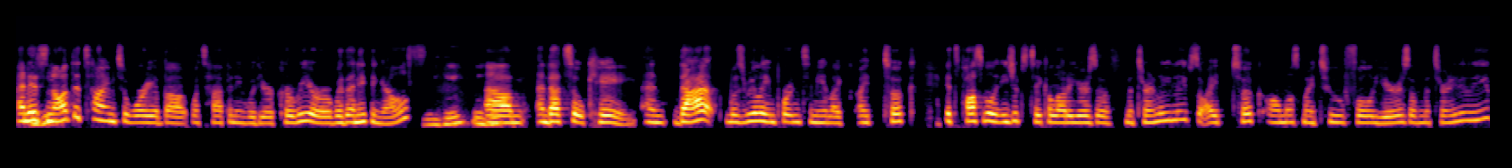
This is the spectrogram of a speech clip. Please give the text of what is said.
and it's mm-hmm. not the time to worry about what's happening with your career or with anything else mm-hmm. mm-hmm. um, and that's okay and that was really important to me like i took it's possible in egypt to take a lot of years of maternity leave so i took almost my two full years of maternity leave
